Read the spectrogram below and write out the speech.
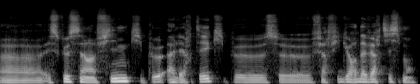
Est-ce que c'est un film qui peut alerter, qui peut se faire figure d'avertissement?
